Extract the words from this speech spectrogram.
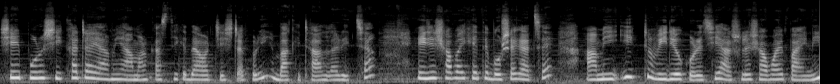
সেই পুরো শিক্ষাটাই আমি আমার কাছ থেকে দেওয়ার চেষ্টা করি, বাকিটা আল্লাহর ইচ্ছা। এই যে সবাই খেতে বসে গেছে, আমি একটু ভিডিও করেছি, আসলে সময় পাইনি।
